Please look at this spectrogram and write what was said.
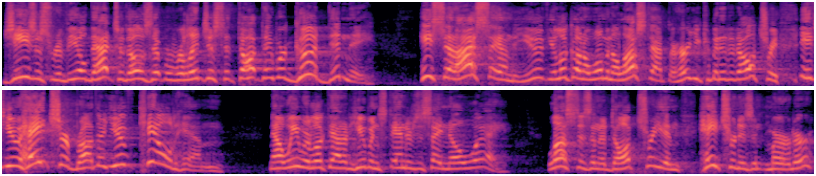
Jesus revealed that to those that were religious that thought they were good, didn't he? He said, I say unto you, if you look on a woman to lust after her, you committed adultery. If you hate your brother, you've killed him. Now, we were looked at at human standards and say, no way. Lust isn't adultery and hatred isn't murder.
